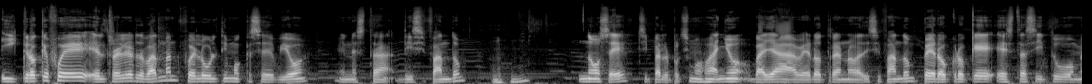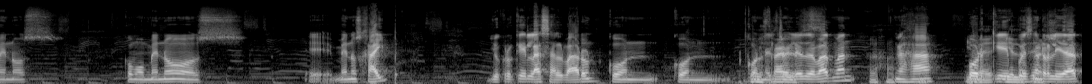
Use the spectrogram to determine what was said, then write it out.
y creo que fue el tráiler de Batman, fue lo último que se vio en esta DC Fandom. No sé si para el próximo año vaya a haber otra nueva DC Fandom, pero creo que esta sí tuvo menos, como menos, eh, menos hype. Yo creo que la salvaron con, con, con el trailer de Batman. Ajá. Ajá, la- porque pues en realidad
